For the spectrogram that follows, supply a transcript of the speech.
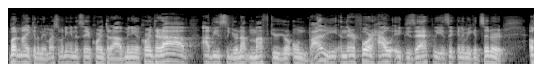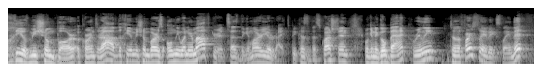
But Mike and the Mimar, so what are you going to say according to Rav? Meaning, according to Rav, obviously you're not mafkir your own body, and therefore, how exactly is it going to be considered a chi of mishum bar. According to Rav, the chi of mishum bar is only when you're mafkir. It says the Gemara, you're right. Because of this question, we're going to go back, really, to the first way we explained it.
